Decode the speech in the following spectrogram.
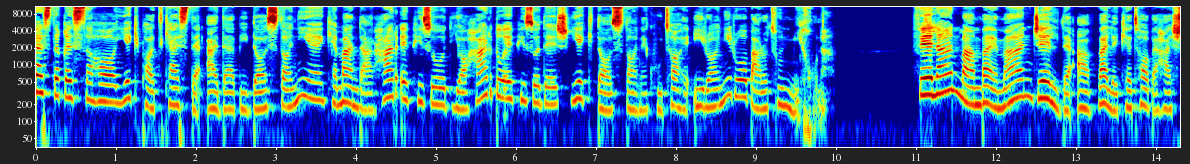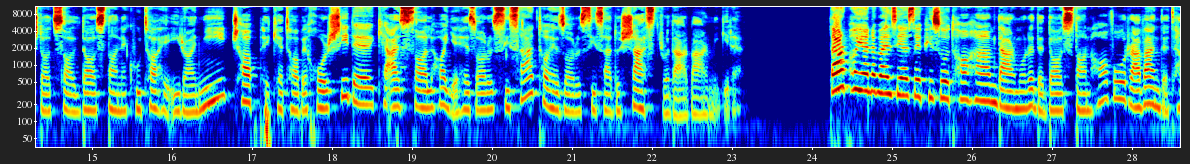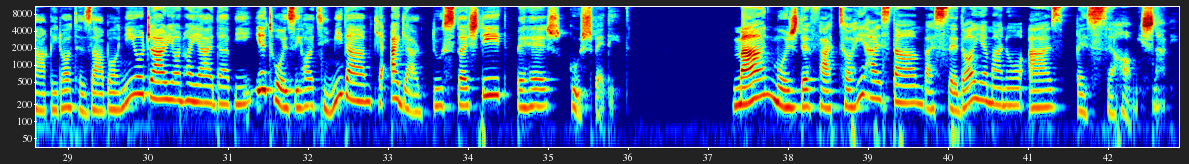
پادکست قصه ها یک پادکست ادبی داستانیه که من در هر اپیزود یا هر دو اپیزودش یک داستان کوتاه ایرانی رو براتون می‌خونم. فعلا منبع من جلد اول کتاب 80 سال داستان کوتاه ایرانی چاپ کتاب خورشیده که از سالهای 1300 تا 1360 رو در بر می‌گیره. در پایان بعضی از اپیزودها هم در مورد داستانها و روند تغییرات زبانی و جریانهای ادبی یه توضیحاتی میدم که اگر دوست داشتید بهش گوش بدید. من مجد فتاحی هستم و صدای منو از قصه ها میشنوید.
